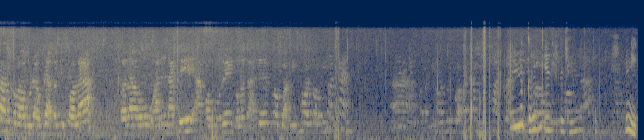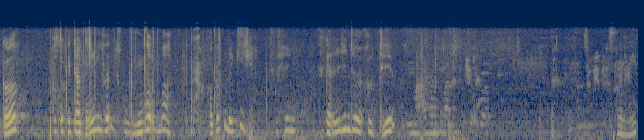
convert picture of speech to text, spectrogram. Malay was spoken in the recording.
asal kalau budak-budak pergi sekolah, kalau ada nasi, ah, kau goreng. Kalau tak ada, kau buat mihon. Kau mihon kan? Ah, tu tu. Hello guys, it's the Ini ke? Pasal kita akan buat mah. Apa aku lagi? Kat ginger update. Ini.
